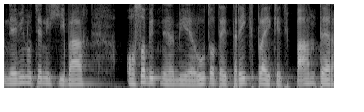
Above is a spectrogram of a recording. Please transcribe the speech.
nevinutených chybách, osobitne mi je ľúto tej trick play, keď Panther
